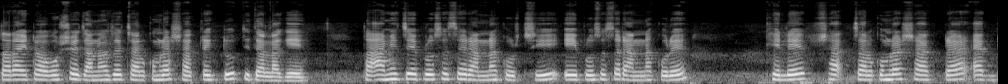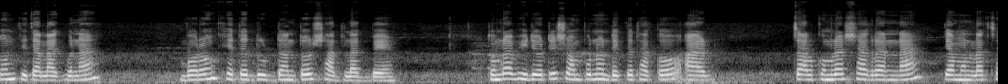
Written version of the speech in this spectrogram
তারা এটা অবশ্যই জানো যে চাল কুমড়ার শাকটা একটু তিতা লাগে। তা আমি যে প্রসেসে রান্না করছি এই প্রসেসে রান্না করে খেলে চাল কুমড়ার শাকটা একদম তিতা লাগবে না বরং খেতে দুর্দান্ত স্বাদ লাগবে। তোমরা ভিডিওটি সম্পূর্ণ দেখতে থাকো আর চাল কুমড়ার শাক রান্না কেমন লাগছে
